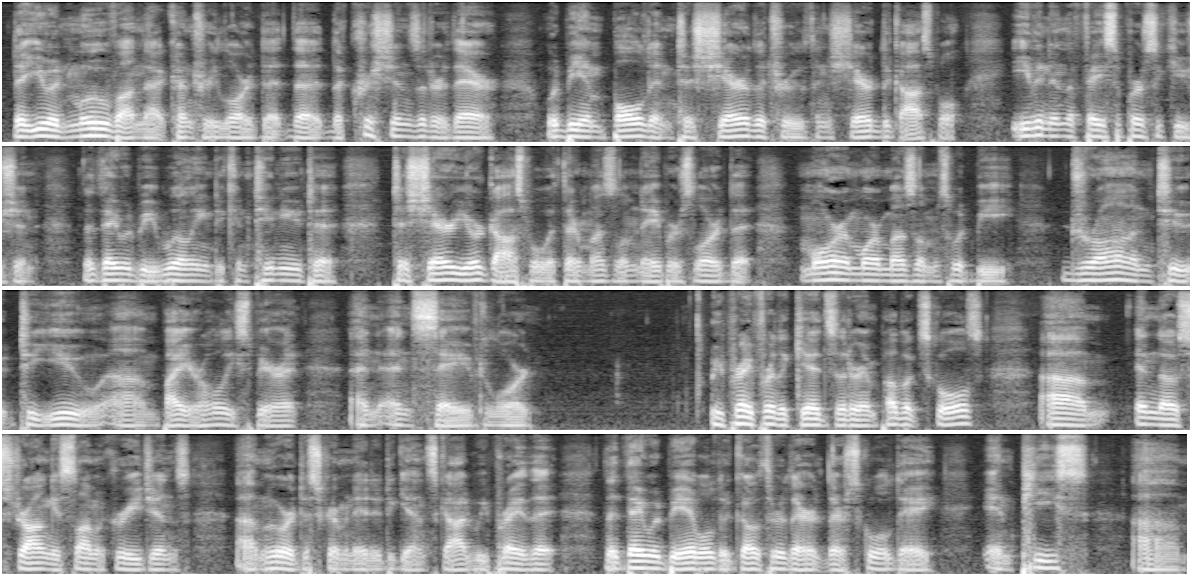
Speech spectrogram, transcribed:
that you would move on that country, Lord, that the, the Christians that are there would be emboldened to share the truth and share the gospel, even in the face of persecution, that they would be willing to continue to, to share your gospel with their Muslim neighbors, Lord, that more and more Muslims would be drawn to, to you um, by your Holy Spirit and, and saved, Lord. We pray for the kids that are in public schools um, in those strong Islamic regions um, who are discriminated against. God, we pray that, that they would be able to go through their, their school day in peace um,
